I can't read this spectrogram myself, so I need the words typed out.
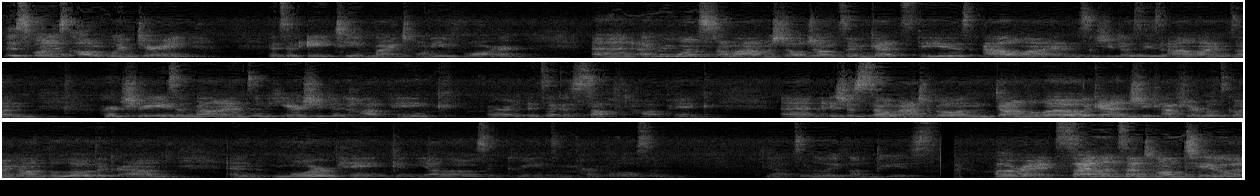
This one is called Wintering. It's an 18 by 24. And every once in a while, Michele Johnsen gets these outlines, and she does these outlines on her trees and mountains. And here she did hot pink, or it's like a soft hot pink. And it's just so magical. And down below, again, she captured what's going on below the ground and more pink and yellows and greens and purples. And yeah, it's a really fun piece. All right, Silent Sentinel 2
